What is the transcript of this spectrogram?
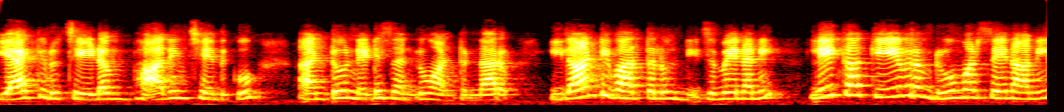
వ్యాఖ్యలు చేయడం బాధించేందుకు అంటూ నెటిజన్లు అంటున్నారు. ఇలాంటి వార్తలు నిజమేనని లేక కేవలం రూమర్సేనా అని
